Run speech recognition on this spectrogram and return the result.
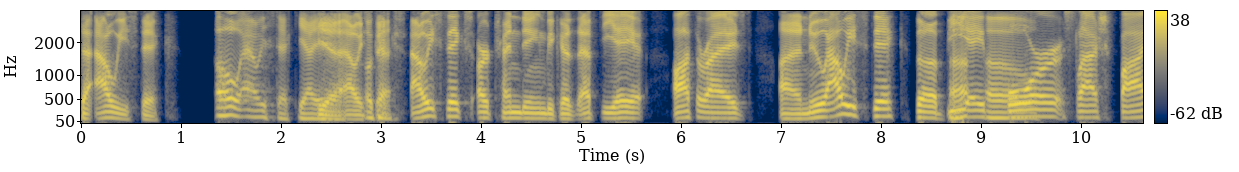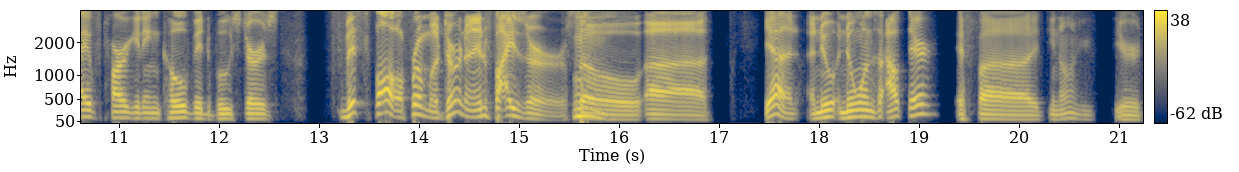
the owie stick. Oh, owie stick. Yeah, yeah. Yeah, owie Okay. sticks. Owie sticks are trending because the FDA authorized a new owie stick, the BA four slash five targeting COVID boosters this fall from Moderna and Pfizer. So, Hmm. uh, yeah, a new new one's out there. If uh, you know you, you're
